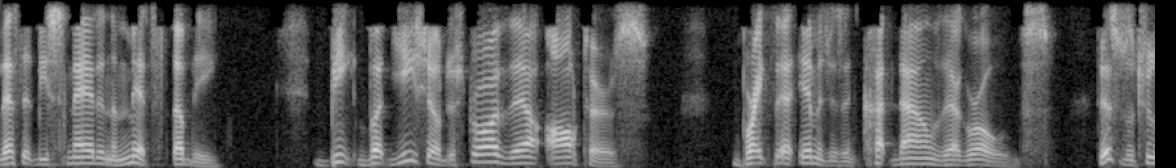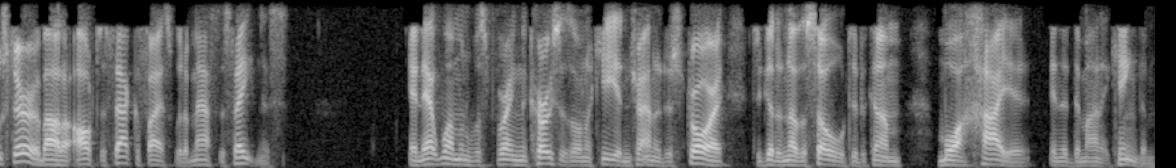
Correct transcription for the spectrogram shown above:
lest it be snared in the midst of thee. Be, but ye shall destroy their altars, break their images, and cut down their groves. This is a true story about an altar sacrifice with a master Satanist and that woman was bringing curses on a kid and trying to destroy it to get another soul to become more higher in the demonic kingdom.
